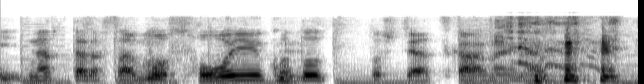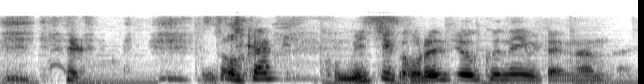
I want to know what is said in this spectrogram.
になったらさ、もうそういうこととしては使わないな。そう近く道これでよくね？みたいになんない？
